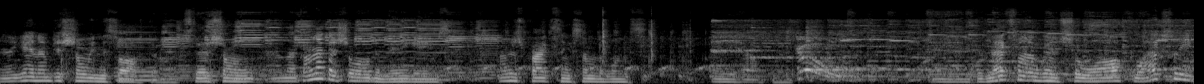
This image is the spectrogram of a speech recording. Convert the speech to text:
And again, I'm just showing this off though. Instead of showing, like, I'm not gonna show all the mini games. I'm just practicing some of the ones I help with. And the next one I'm gonna show off, well, actually,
